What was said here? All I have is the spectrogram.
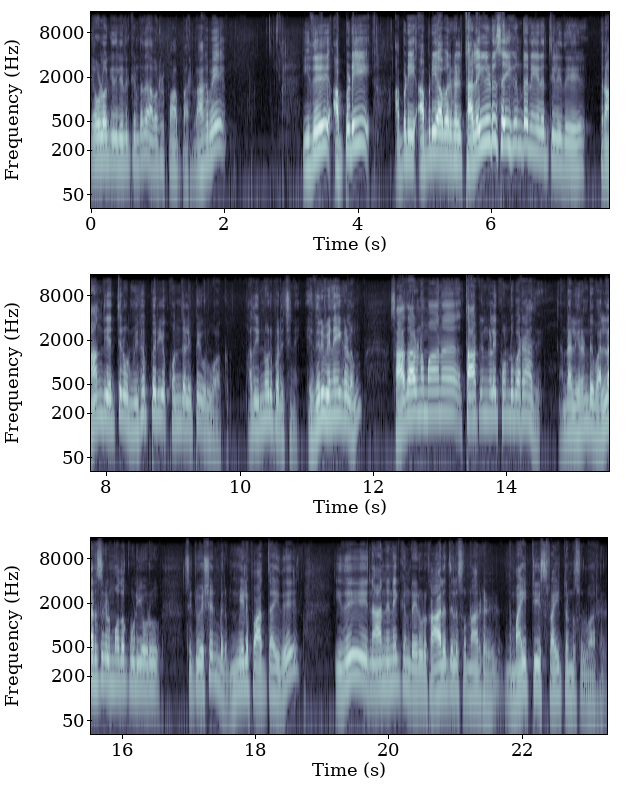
எவ்வளோக்கு இதில் இருக்கின்றதை அவர்கள் பார்ப்பார்கள். ஆகவே இது அப்படி அப்படி அப்படி அவர்கள் தலையீடு செய்கின்ற நேரத்தில் இது பிராந்தியத்தில் ஒரு மிகப்பெரிய கொந்தளிப்பை உருவாக்கும். அது இன்னொரு பிரச்சனை. எதிர்வினைகளும் சாதாரணமான தாக்கங்களை கொண்டு வராது. என்றால் இரண்டு வல்லரசுகள் மோதக்கூடிய ஒரு சுச்சுவேஷன் பெரும் உண்மையில் பார்த்தா இது இது நான் நினைக்கின்றேன். ஒரு காலத்தில் சொன்னார்கள் இந்த மைட் இஸ் ரைட் என்று சொல்வார்கள்.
